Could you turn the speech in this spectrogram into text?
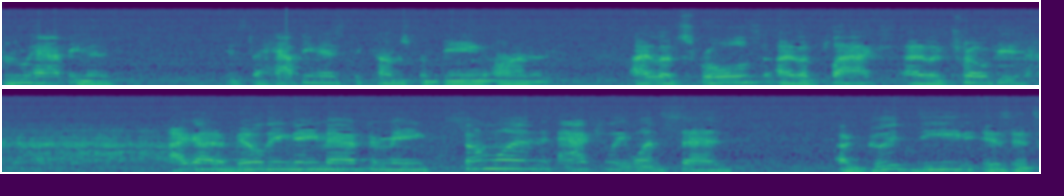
True happiness is the happiness that comes from being honored. I love scrolls. I love plaques. I love trophies. I got a building named after me. Someone actually once said, a good deed is its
